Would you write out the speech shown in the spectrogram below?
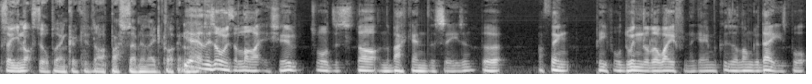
so you're not still playing cricket at half past seven and eight o'clock at night? Yeah, there's always a light issue towards the start and the back end of the season, but I think people dwindle away from the game because of longer days. But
